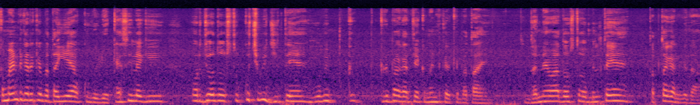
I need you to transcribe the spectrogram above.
कमेंट करके बताइए आपको वीडियो कैसी लगी और जो दोस्तों कुछ भी जीते हैं, वो भी कृपा करके कमेंट करके बताएँ। धन्यवाद दोस्तों, मिलते हैं। तब तक अलविदा।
